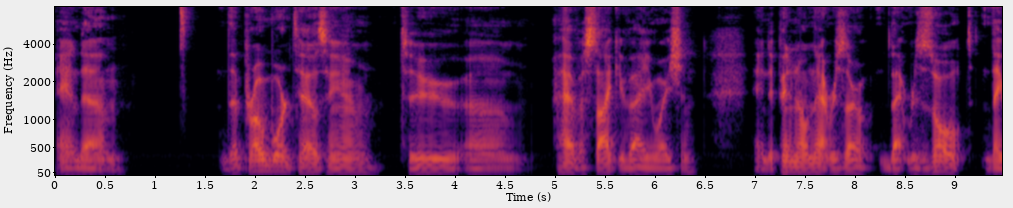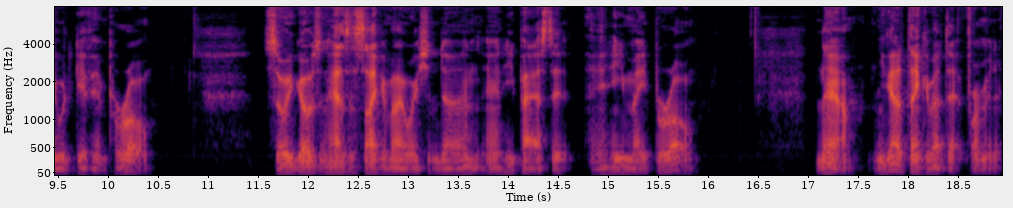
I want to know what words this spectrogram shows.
And um, the parole board tells him to um, have a psych evaluation, and depending on that result, that result, they would give him parole. So he goes and has a psych evaluation done, and he passed it, and he made parole. Now you got to think about that for a minute.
